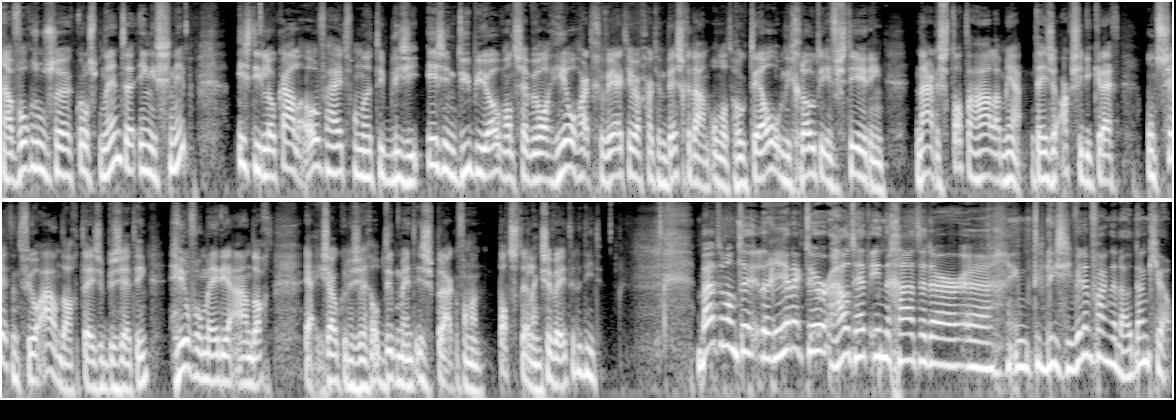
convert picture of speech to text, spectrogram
Nou, volgens onze correspondente Inge Snip is die lokale overheid van de Tbilisi is in dubio. Want ze hebben wel heel hard gewerkt, heel erg hard hun best gedaan... om dat hotel, om die grote investering naar de stad te halen. Maar ja, deze actie die krijgt ontzettend veel aandacht, deze bezetting. Heel veel media-aandacht. Ja, je zou kunnen zeggen, op dit moment is er sprake van een padstelling. Ze weten het niet. Buitenland, de redacteur houdt het in de gaten daar uh, in Tbilisi. Willem Frank de Noot, dankjewel.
